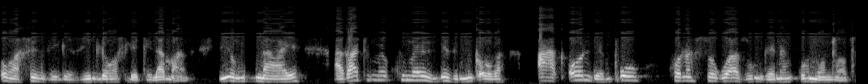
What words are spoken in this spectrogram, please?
ongasenzile izindlu ongasilethela amanzi? Yiyo ngithi naye akathi uma ekhuluma izinto ezimqoka aqonde mpo khona sizokwazi ukungena enkulumo ngxoxo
